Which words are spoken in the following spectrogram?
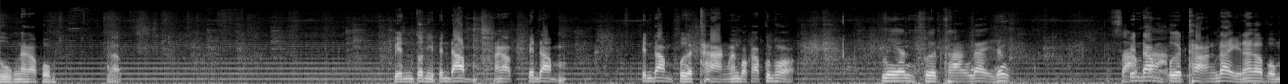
สูงๆนะครับผมนะครับเป็นตัวนี้เป็นดำนะครับ เป็นดำเป็นดำเปิดทางมันบอกครับ คุณพ่อ แมนเปิดคางได้ทั้งสามเป็นด้าดำเปิดทางได้นะครับผม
